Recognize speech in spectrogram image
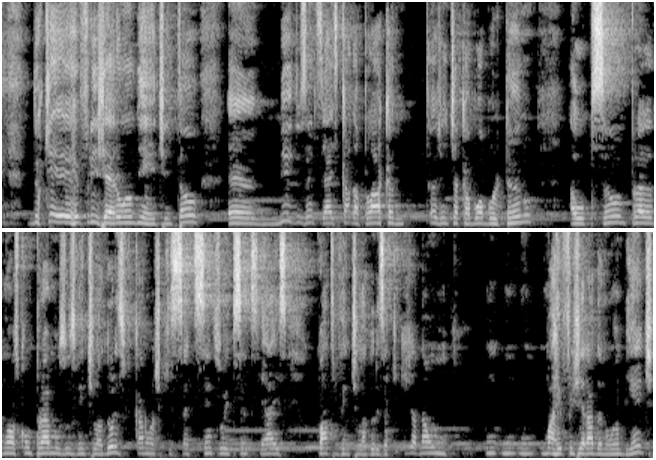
do que refrigera o ambiente, então é, R$ 1.200 cada placa, a gente acabou abortando, a opção para nós comprarmos os ventiladores, ficaram acho que 700, 800 reais, quatro ventiladores aqui, que já dá um, um, um, uma refrigerada no ambiente,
